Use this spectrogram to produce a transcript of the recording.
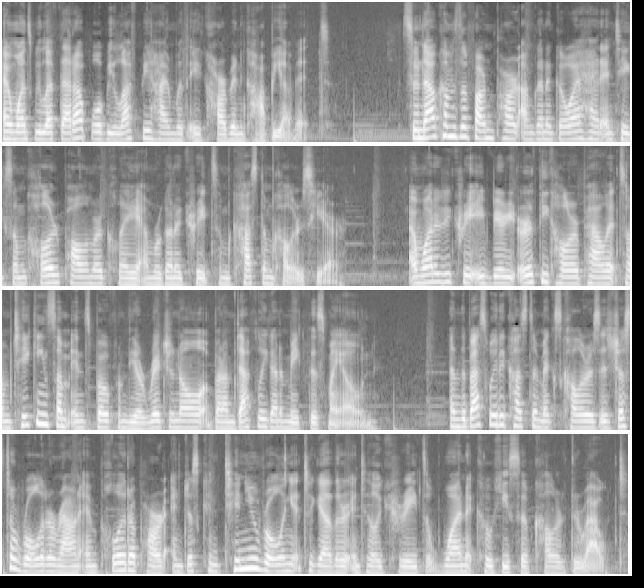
And once we lift that up, we'll be left behind with a carbon copy of it. So now comes the fun part, I'm to go ahead and take some colored polymer clay and we're to create some custom colors here. I wanted to create a very earthy color palette, so I'm taking some inspo from the original, but I'm definitely to make this my own. And the best way to custom mix colors is just to roll it around and pull it apart and just continue rolling it together until it creates one cohesive color throughout.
